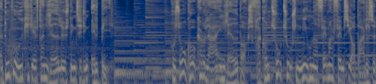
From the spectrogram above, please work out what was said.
Er du på udkig efter en ladeløsning til din elbil? Hos OK kan du lege en ladeboks fra kun 2.995 i oprettelse,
